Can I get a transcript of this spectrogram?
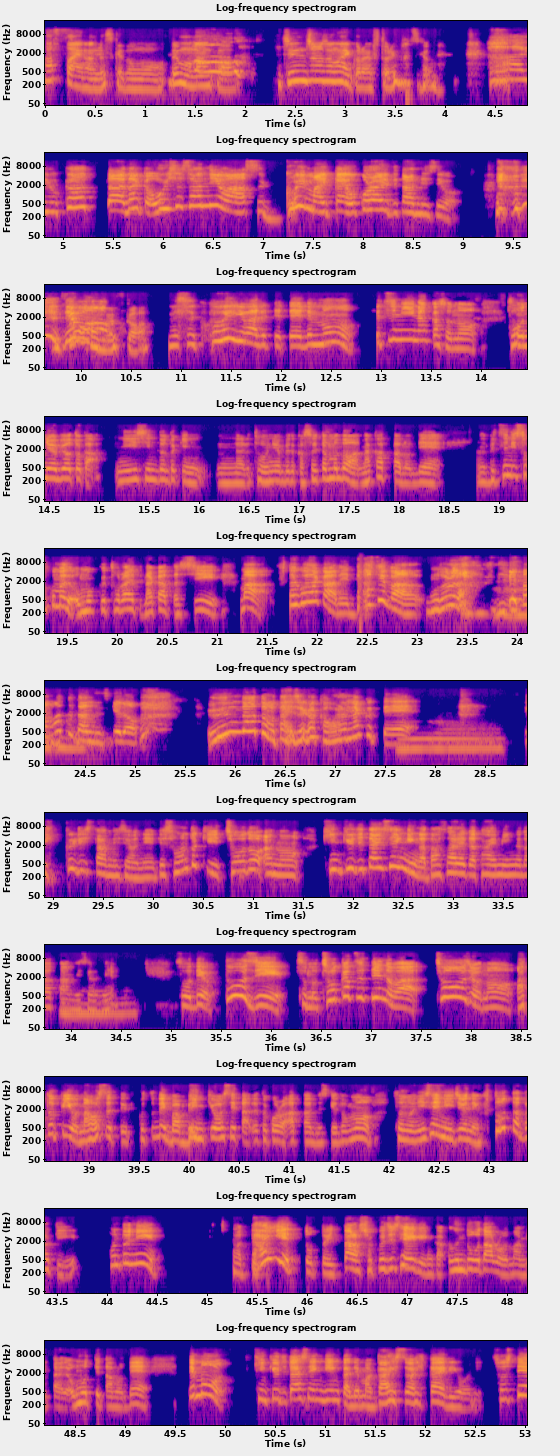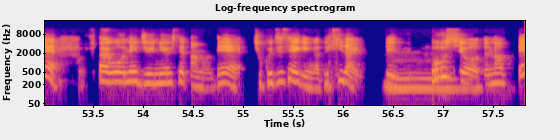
!8 歳なんですけどもでもなんか尋常じゃないくらい太りますよね。ああよかった。なんかお医者さんにはすっごい毎回怒られてたんですよ。でもすごい言われててでも別になんかその糖尿病とか妊娠の時になる糖尿病とかそういったものはなかったので別にそこまで重く捉えてなかったしまあ双子だからね出せば戻るだろうって思ってたんですけど、産んだ後も体重が変わらなくて。びっくりしたんですよね。で、その時ちょうどあの緊急事態宣言が出されたタイミングだったんですよね。そうで当時その腸活っていうのは長女のアトピーを治すっていうことで、まあ、勉強してたってところあったんですけどもその2020年太った時本当に、まあ、ダイエットといったら食事制限が運動だろうなみたいな思ってたのででも緊急事態宣言下でま外出は控えるようにそして双子をね授乳してたので食事制限ができないでどうしようってなって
